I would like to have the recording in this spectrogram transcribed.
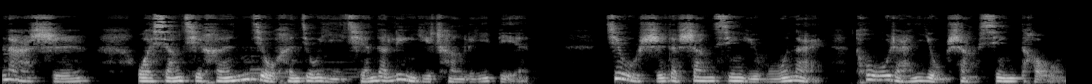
那时，我想起很久很久以前的另一场离别，旧时的伤心与无奈。突然涌上心头，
